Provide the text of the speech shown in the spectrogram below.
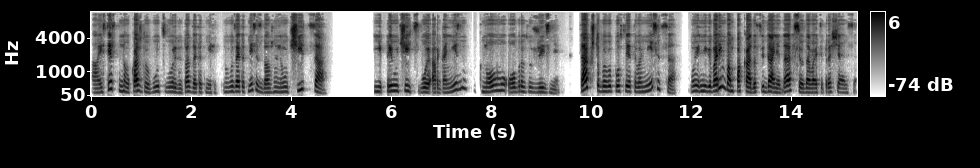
а, естественно, у каждого будет свой результат за этот месяц. Но вы за этот месяц должны научиться и приучить свой организм к новому образу жизни. Так, чтобы вы после этого месяца, мы не говорим вам пока, до свидания, да, все, давайте прощаемся.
